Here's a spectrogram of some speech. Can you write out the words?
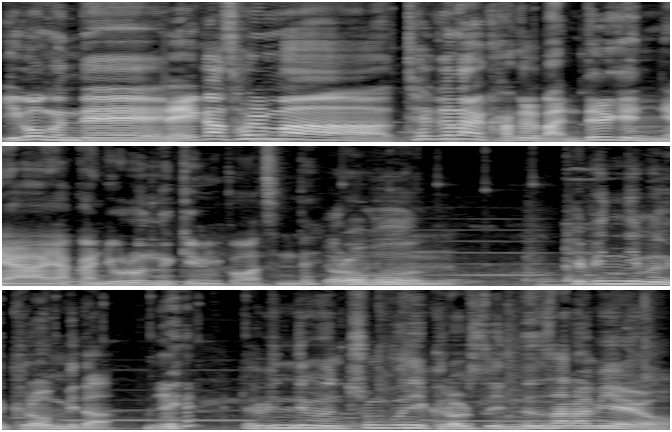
이건 근데 내가 설마 퇴근할 각을 만들겠냐 약간 요런 느낌일 것 같은데 여러분 케빈님은 그럽니다. 예? 케빈님은 충분히 그럴 수 있는 사람이에요.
